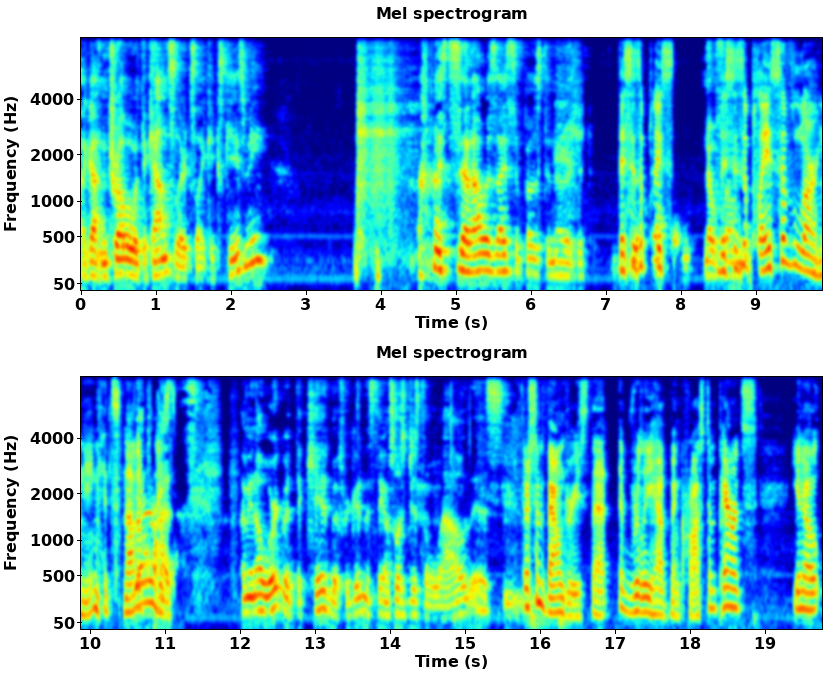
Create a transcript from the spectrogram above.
I got in trouble with the counselor. It's like, excuse me? I said, how was I supposed to know that? This is a place. No, this is a place of learning. It's not a place. I mean, I'll work with the kid, but for goodness sake, I'm supposed to just allow this. There's some boundaries that really have been crossed, and parents, you know,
